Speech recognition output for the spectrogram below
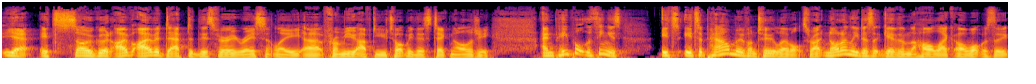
yeah, it's so good. I've I've adapted this very recently uh, from you after you taught me this technology, and people. The thing is. It's it's a power move on two levels, right? Not only does it give them the whole like, oh, what was the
